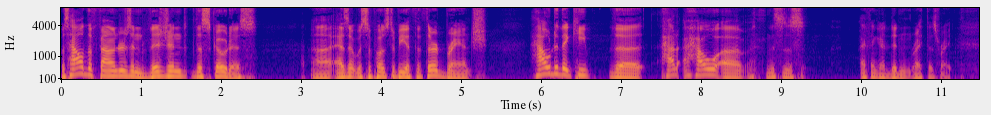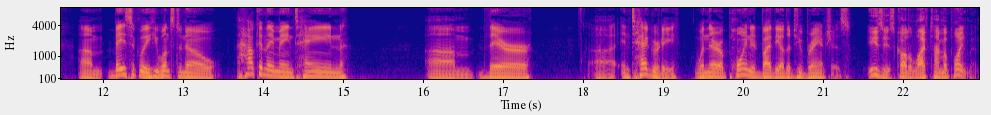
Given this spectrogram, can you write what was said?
was how the founders envisioned the SCOTUS, uh, as it was supposed to be at the third branch. How do they keep the how how uh, this is? I think I didn't write this right. Um, basically, he wants to know how can they maintain um, their uh, integrity when they're appointed by the other two branches. Easy. It's called a lifetime appointment.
